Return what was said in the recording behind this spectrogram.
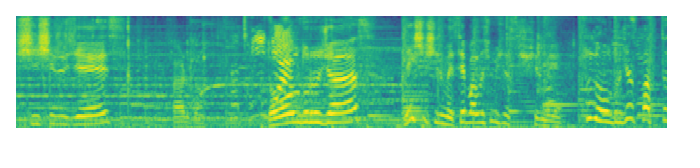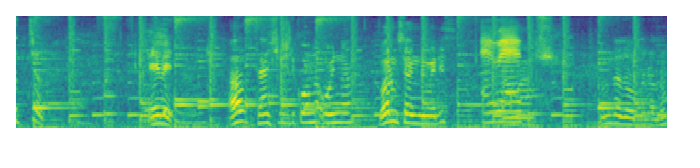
şişireceğiz. Pardon. Dolduracağız. Ne şişirmesi? Hep alışmışız şişirmeye. Su dolduracağız, patlatacağız. Evet. Al sen şimdilik onu oyna. Var mı sende Melis? Evet. Bunu da dolduralım.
